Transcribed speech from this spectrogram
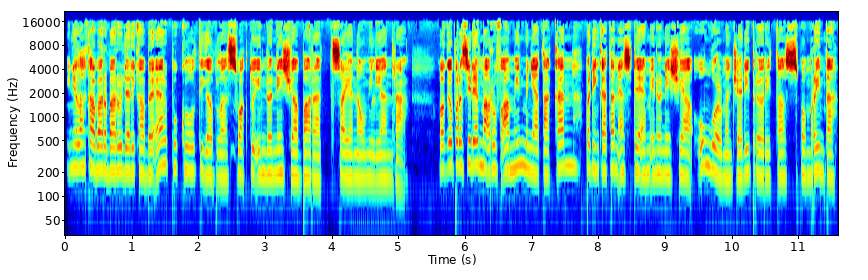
Inilah kabar baru dari KBR pukul 13 waktu Indonesia Barat. Saya Naomi Liandra. Wakil Presiden Ma'ruf Amin menyatakan peningkatan SDM Indonesia unggul menjadi prioritas pemerintah.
